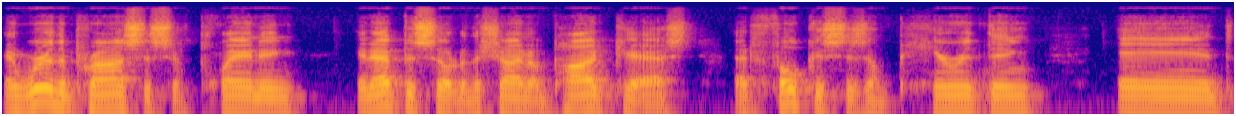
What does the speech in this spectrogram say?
And we're in the process of planning an episode of the Shine On podcast that focuses on parenting and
